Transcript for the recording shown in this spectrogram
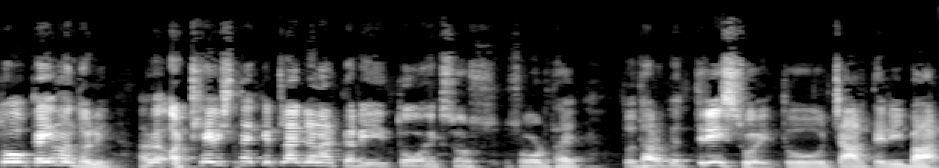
તો કંઈ વાંધો નહીં. હવે અઠ્યાવીસના કેટલા ગણા કરી તો એકસો સોળ થાય. તો ધારો કે ત્રીસ હોય, તો ચાર, તેરી, બાર.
